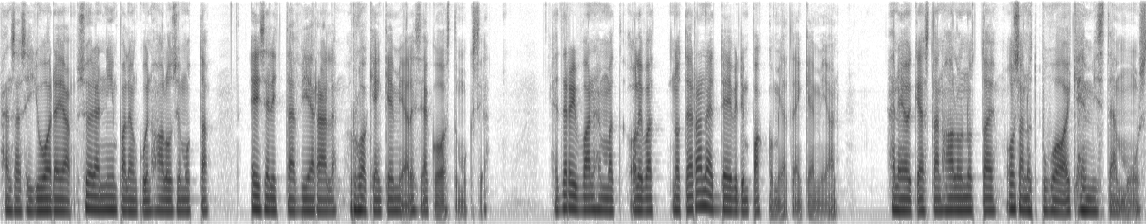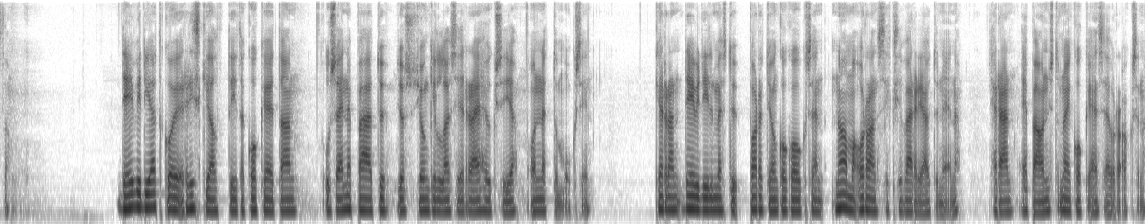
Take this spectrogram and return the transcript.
Hän saisi juoda ja syödä niin paljon kuin halusi, mutta ei selittää vieraille ruokien kemiallisia koostumuksia. Heterin vanhemmat olivat noteranneet Davidin pakkomielteen kemiaan. Hän ei oikeastaan halunnut tai osannut puhua oikein mistään muusta. David jatkoi riskialttiita kokeitaan. Usein ne päätyi, jos jonkinlaisiin räjähyksiin ja onnettomuuksiin. Kerran David ilmestyi partion kokoukseen naama oranssiksi värjäytyneenä, erään epäonnistuneen kokeen seurauksena.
